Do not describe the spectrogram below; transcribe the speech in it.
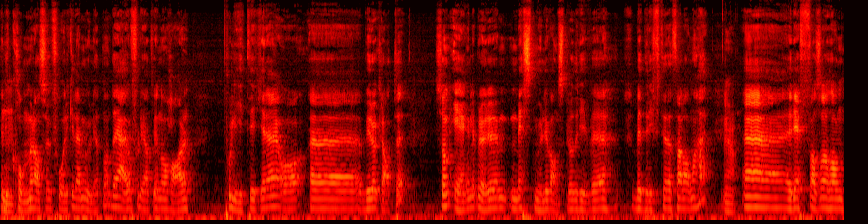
Men de Mm. kommer altså, får ikke den muligheten. Det er jo fordi at vi nå har politikere og øh, byråkrater som egentlig prøver å gjøre mest mulig vanskelig å drive bedrift i dette landet her. Ja. Eh, ref, altså sånn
